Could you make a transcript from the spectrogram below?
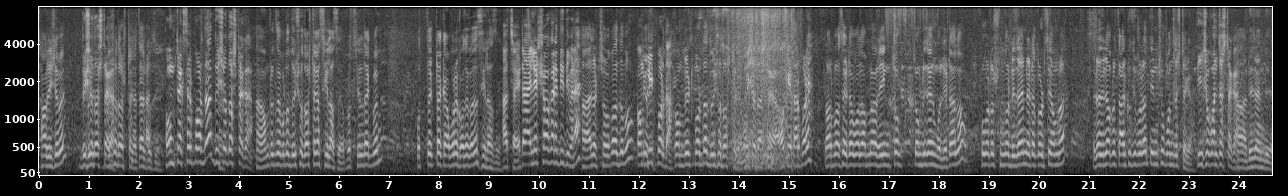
ছাড় হিসেবে। দুইশো দশ টাকা। দুশো দশ টাকা চার কুচি হোম ট্যাক্সের পর্দা দুইশো দশ টাকা। হ্যাঁ পর্দা টাকা সিল আছে। আপনার সিল দেখবেন প্রত্যেকটা কাপড়ে গজে গজে সিল আছে। আচ্ছা এটা আইলেট সহকারে দিয়ে দিবেন হ্যাঁ? হ্যাঁ আইলেট সহকারে দেবো। কমপ্লিট পর্দা? কমপ্লিট পর্দা দুইশো দশ টাকা। দুইশো দশ টাকা। ওকে তারপরে? তারপর আছে এটা বলে আপনার রিং চোখ ডিজাইন বলি। এটা হলো খুব একটা সুন্দর ডিজাইন এটা করছি আমরা। এটা দিলে আপনার চার কুচি পড়ে তিনশো পঞ্চাশ টাকা। তিনশো পঞ্চাশ টাকা? হ্যাঁ ডিজাইন দিয়ে।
